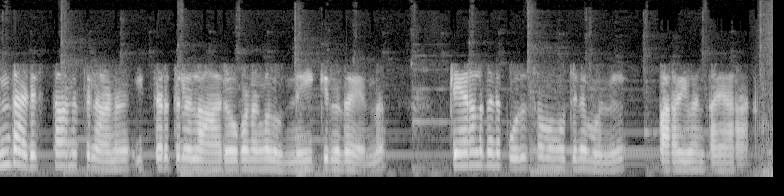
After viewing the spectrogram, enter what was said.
എന്ത് അടിസ്ഥാനത്തിലാണ് ഇത്തരത്തിലുള്ള ആരോപണങ്ങൾ ഉന്നയിക്കുന്നത് എന്ന് കേരളത്തിന്റെ പൊതുസമൂഹത്തിന് മുന്നിൽ പറയുവാൻ തയ്യാറാക്കണം.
